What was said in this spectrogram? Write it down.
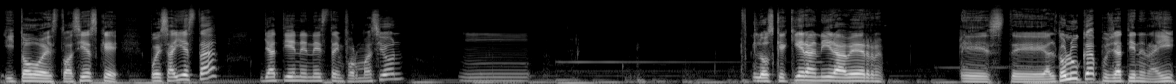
y todo esto. Así es que, pues ahí está. Ya tienen esta información. Mm. Los que quieran ir a ver este, al Toluca, pues ya tienen ahí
